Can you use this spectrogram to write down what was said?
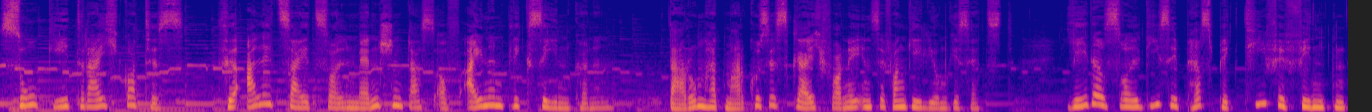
So geht Reich Gottes für alle Zeit sollen Menschen das auf einen Blick sehen können. Darum hat Markus es gleich vorne ins Evangelium gesetzt. Jeder soll diese Perspektive finden,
